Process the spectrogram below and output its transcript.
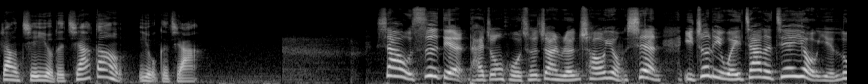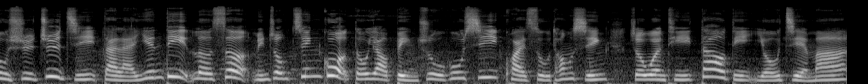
让街友的家当有个家。下午四点，台中火车站人潮涌现，以这里为家的街友也陆续聚集，带来烟蒂、垃圾，民众经过都要屏住呼吸，快速通行。这问题到底有解吗？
